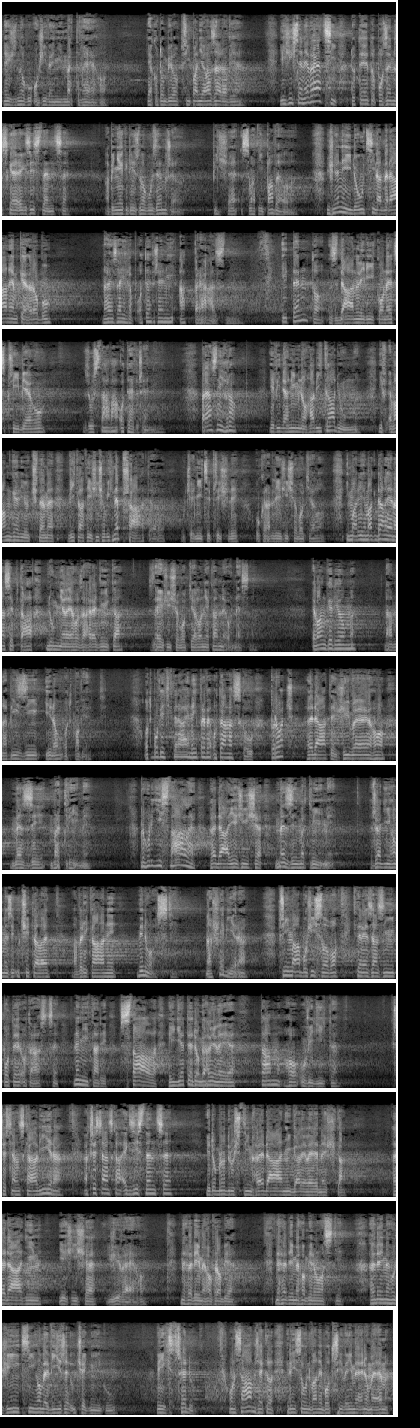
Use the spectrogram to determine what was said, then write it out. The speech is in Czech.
než znovu oživení mrtvého, jako to bylo v případě Lazarově. Ježíš se nevrací do této pozemské existence, aby někdy znovu zemřel, píše svatý Pavel. Ženy jdoucí nad ránem ke hrobu nalezají hrob otevřený a prázdný. I tento zdánlivý konec příběhu zůstává otevřený. Prázdný hrob je vydaný mnoha výkladům. I v Evangeliu čteme výklad Ježíšových nepřátel. Učedníci přišli, ukradli Ježíšovo tělo. I Marie Magdaléna se ptá důmělého zahradníka, zda Ježíšovo tělo někam neodnesl. Evangelium nám nabízí jinou odpověď. Odpověď, která je nejprve otázkou, proč hledáte živého mezi mrtvými. Mnoho lidí stále hledá Ježíše mezi mrtvými. Řadí ho mezi učitele a velikány minulosti. Naše víra přijímá Boží slovo, které zazní po té otázce. Není tady. Vstál, jděte do Galileje, tam ho uvidíte. Křesťanská víra a křesťanská existence je dobrodružstvím hledání Galileje dneška. Hledáním Ježíše živého. Nehledejme ho v hrobě, nehledejme ho v minulosti, hledejme ho žijícího ve víře učedníků, v jejich středu, On sám řekl, kde jsou dva nebo tři ve jménu mém,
